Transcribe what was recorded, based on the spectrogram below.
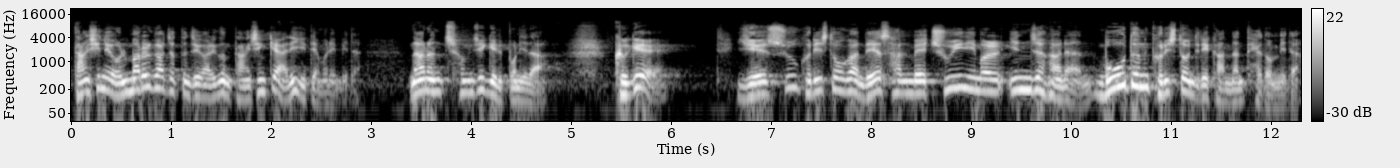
당신이 얼마를 가졌든지 간에 그건 당신께 아니기 때문입니다. 나는 청직일 뿐이다. 그게 예수 그리스도가 내 삶의 주인임을 인정하는 모든 그리스도인들이 갖는 태도입니다.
